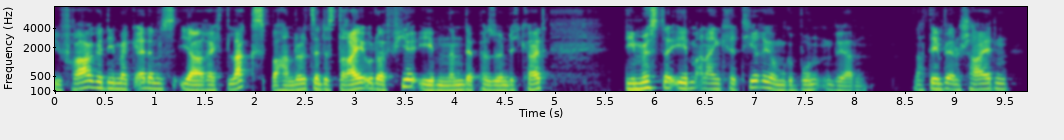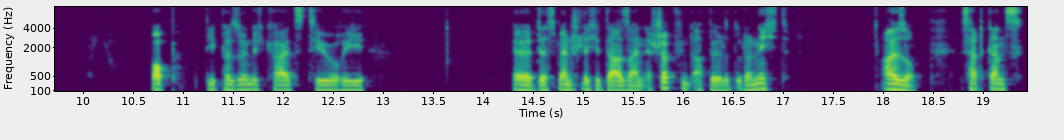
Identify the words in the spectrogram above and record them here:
Die Frage, die McAdams ja recht lax behandelt, sind es drei oder vier Ebenen der Persönlichkeit, die müsste eben an ein Kriterium gebunden werden, nachdem wir entscheiden, ob die Persönlichkeitstheorie äh, das menschliche Dasein erschöpfend abbildet oder nicht. Also, es hat ganz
